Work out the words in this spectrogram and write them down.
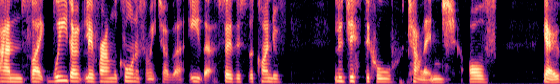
And like we don't live around the corner from each other either. So there's the kind of logistical challenge of you know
